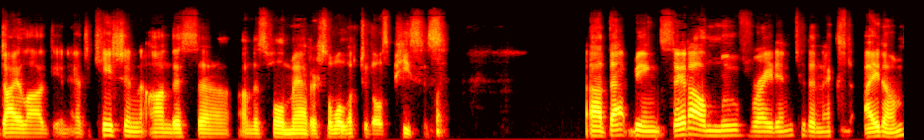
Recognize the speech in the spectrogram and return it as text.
dialogue and education on this on this whole matter. So we'll look to those pieces. Uh, that being said, I'll move right into the next item,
